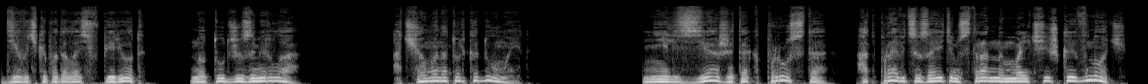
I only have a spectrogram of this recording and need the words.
Девочка подалась вперед, но тут же замерла. О чем она только думает? Нельзя же так просто отправиться за этим странным мальчишкой в ночь.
